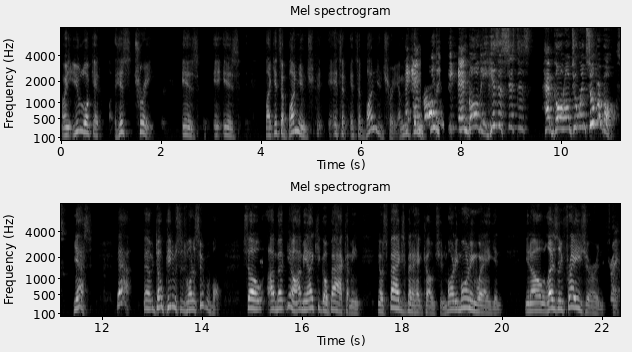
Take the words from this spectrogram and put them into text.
I mean, you look at his tree is is like it's a bunyan. It's a it's a banyan tree. I mean, and, and Baldy, and Baldy, his assistants have gone on to win Super Bowls. Yes, yeah. You know, Doug Pederson's won a Super Bowl. So, uh, but you know, I mean, I could go back. I mean, you know, Spags has been a head coach, and Marty Mornhinweg, and you know Leslie Frazier and right.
